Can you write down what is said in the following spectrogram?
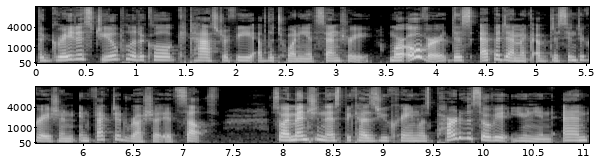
the greatest geopolitical catastrophe of the 20th century. Moreover, this epidemic of disintegration infected Russia itself. So I mention this because Ukraine was part of the Soviet Union, and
